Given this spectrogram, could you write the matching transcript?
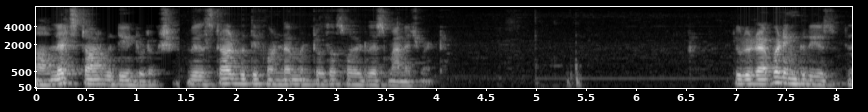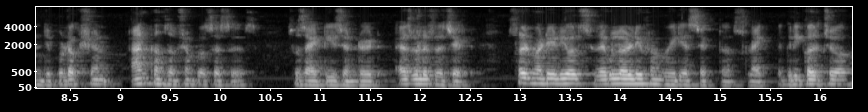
Now let's start with the introduction. We'll start with the fundamentals of solid waste management. Due to rapid increase in the production and consumption processes, societies generate as well as reject solid materials regularly from various sectors like agriculture,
